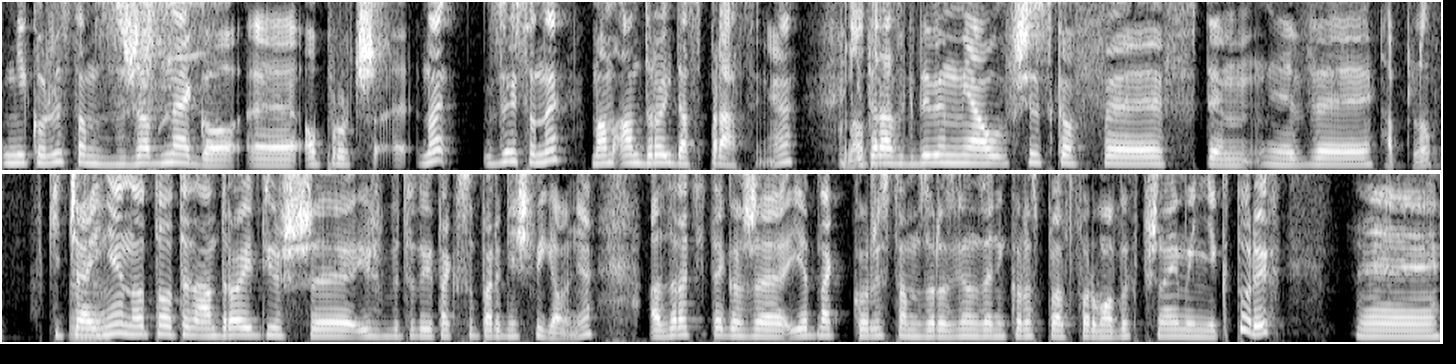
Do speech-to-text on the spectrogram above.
nie korzystam z żadnego e, oprócz, e, no z drugiej strony mam Androida z pracy, nie? No I teraz gdybym miał wszystko w, w tym, e, w, tak, Apple'u. w keychainie, no to ten Android już, e, już by tutaj tak super nie śmigał, nie? A z racji tego, że jednak korzystam z rozwiązań cross-platformowych, przynajmniej niektórych, e,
